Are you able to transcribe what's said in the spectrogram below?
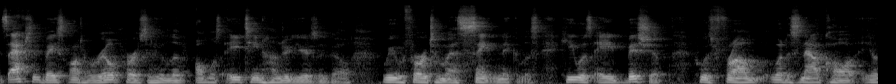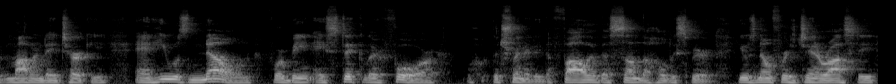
is actually based on a real person who lived almost 1800 years ago. We refer to him as Saint Nicholas. He was a bishop who was from what is now called modern day Turkey, and he was known for being a stickler for the Trinity, the Father, the Son, the Holy Spirit. He was known for his generosity,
